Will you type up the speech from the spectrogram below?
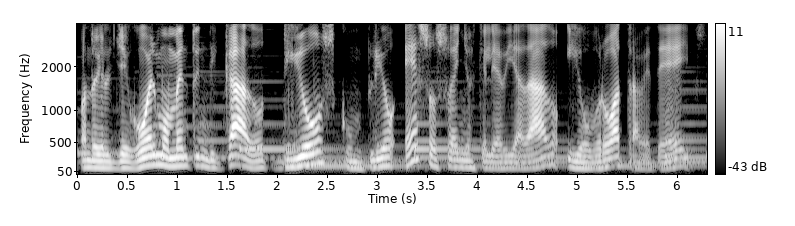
Cuando llegó el momento indicado, Dios cumplió esos sueños que le había dado y obró a través de ellos.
